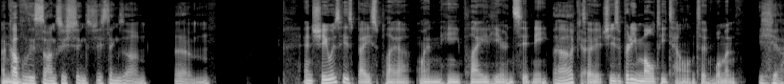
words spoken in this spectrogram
a Mm. couple of these songs she sings she sings on um And she was his bass player when he played here in Sydney. uh, okay So she's a pretty multi talented woman. yeah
